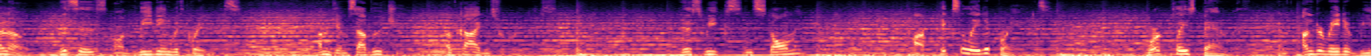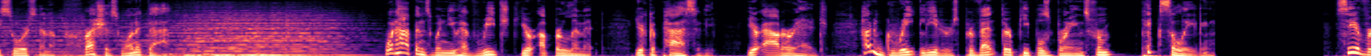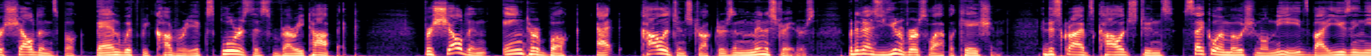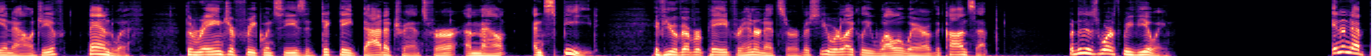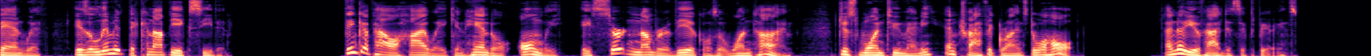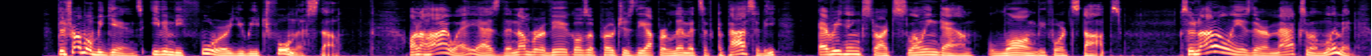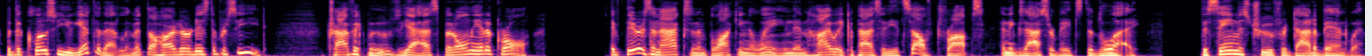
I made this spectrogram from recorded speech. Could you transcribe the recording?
Hello, this is on Leading with Greatness. I'm Jim Salvucci of Guidance for Greatness. This week's installment Our Pixelated Brains. Workplace bandwidth, an underrated resource and a precious one at that. What happens when you have reached your upper limit, your capacity, your outer edge? How do great leaders prevent their people's brains from pixelating? Cia Verschelden's book, Bandwidth Recovery, explores this very topic. Verschelden aimed her book at college instructors and administrators, but it has universal application. It describes college students' psycho-emotional needs by using the analogy of bandwidth, the range of frequencies that dictate data transfer, amount, and speed. If you have ever paid for internet service, you are likely well aware of the concept, but it is worth reviewing. Internet bandwidth is a limit that cannot be exceeded. Think of how a highway can handle only a certain number of vehicles at one time, just one too many, and traffic grinds to a halt. I know you've had this experience. The trouble begins even before you reach fullness, though. On a highway, as the number of vehicles approaches the upper limits of capacity, everything starts slowing down long before it stops. So not only is there a maximum limit, but the closer you get to that limit, the harder it is to proceed. Traffic moves, yes, but only at a crawl. If there is an accident blocking a lane, then highway capacity itself drops and exacerbates the delay. The same is true for data bandwidth.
